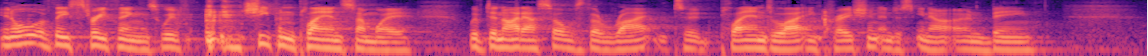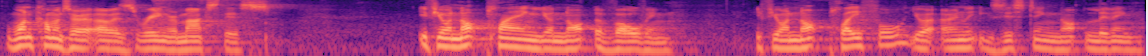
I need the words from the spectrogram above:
In all of these three things, we've cheapened play in some way. We've denied ourselves the right to play and delight in creation and just in our own being. One commentator I was reading remarks this If you're not playing, you're not evolving. If you are not playful, you are only existing, not living.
